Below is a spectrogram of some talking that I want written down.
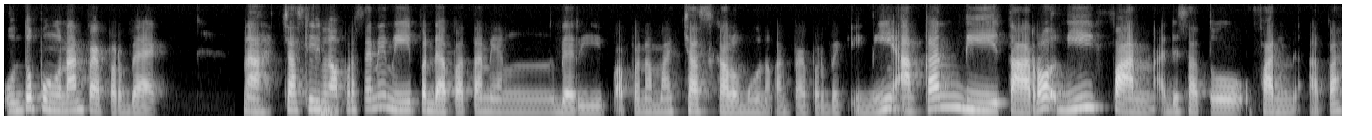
untuk penggunaan paper bag. Nah, cas 5% hmm. ini pendapatan yang dari apa nama cas kalau menggunakan paper bag ini akan ditaruh di fund. Ada satu fund apa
